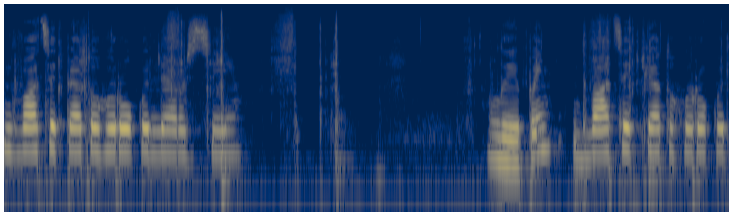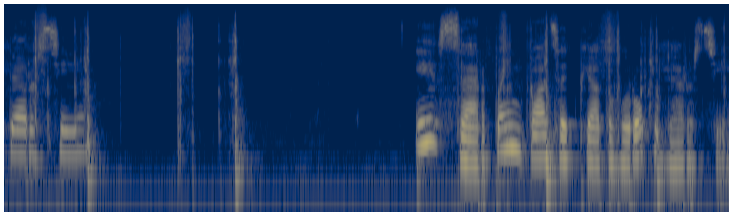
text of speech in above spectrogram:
25-го року для Росії? Липень 25-го року для Росії. І серпень 25-го року для Росії.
